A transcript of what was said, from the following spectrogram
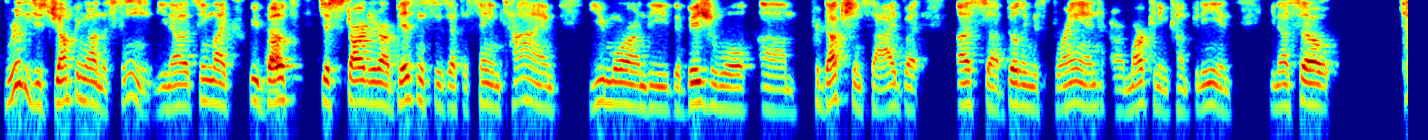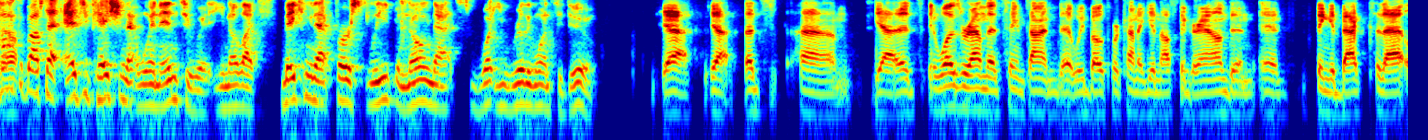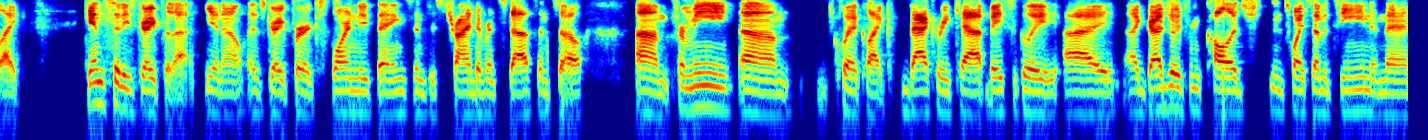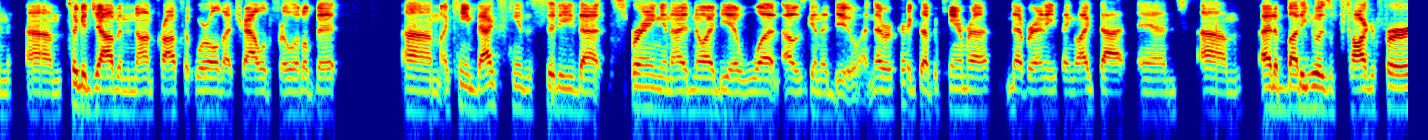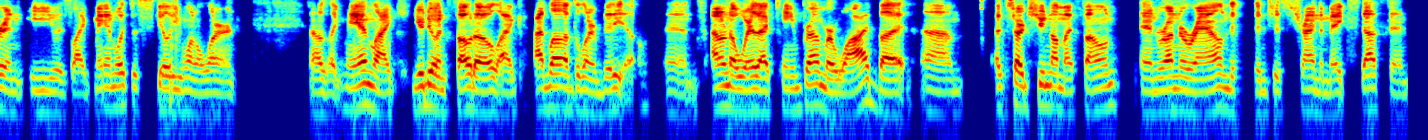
really just jumping on the scene. You know, it seemed like we both just started our businesses at the same time. You more on the the visual um, production side, but us uh, building this brand, our marketing company, and you know, so talk Yeah. about that education that went into it. You know, like making that first leap and knowing that's what you really want to do. Yeah, yeah, that's um, yeah, it's it was around that same time that we both were kind of getting off the ground and and thinking back to that, like Kansas City's great for that. You know, it's great for exploring new things and just trying different stuff. And so, um, for me, um, quick like back recap. Basically, I I graduated from college in 2017, and then um, took a job in the nonprofit world. I traveled for a little bit. Um, I came back to Kansas City that spring, and I had no idea what I was gonna do. I never picked up a camera, never anything like that. And um, I had a buddy who was a photographer, and he was like, "Man, what's a skill you want to learn?" And I was like, man, like you're doing photo, like I'd love to learn video. And I don't know where that came from or why, but um, I started shooting on my phone and running around and just trying to make stuff. And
